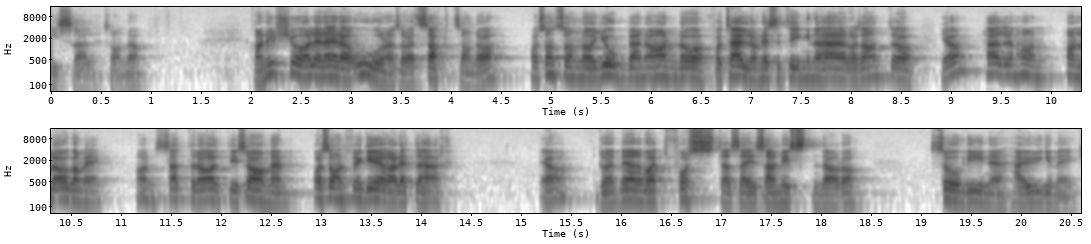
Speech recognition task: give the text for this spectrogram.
Israel sånn, da. Kan du se alle de der ordene som har vært sagt sånn, da? Og sånn som når jobben og han da forteller om disse tingene her og sånt. Og ja, Herren, han, han lager meg. Han setter det alltid sammen. Og sånn fungerer dette her. Ja, da jeg bare var et foster, sier salmisten der, da, Såg dine auge meg.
